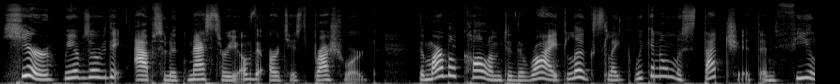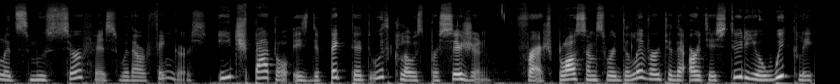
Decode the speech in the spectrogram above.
Here, we observe the absolute mastery of the artist's brushwork. The marble column to the right looks like we can almost touch it and feel its smooth surface with our fingers. Each petal is depicted with close precision. Fresh blossoms were delivered to the artist's studio weekly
